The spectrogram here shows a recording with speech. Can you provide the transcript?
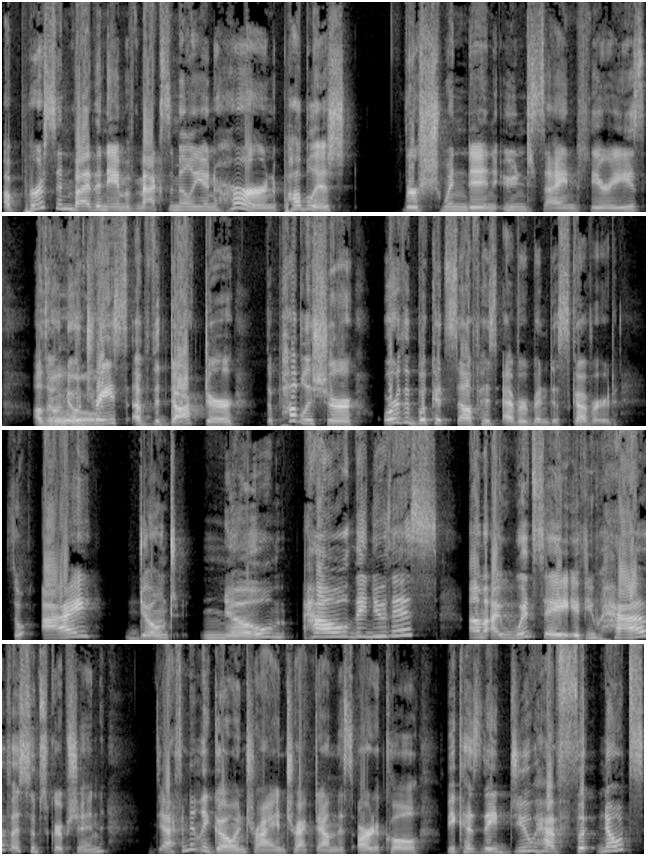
a person by the name of Maximilian Hern published Verschwinden und sein theories, although no trace of the doctor, the publisher, or the book itself has ever been discovered. So, I don't know how they knew this. Um, I would say if you have a subscription, definitely go and try and track down this article because they do have footnotes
